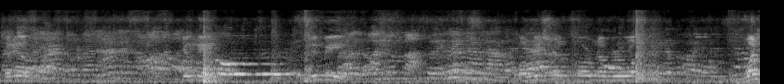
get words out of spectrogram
Seryoso. Yung eh. Yung B. Foundation form number one. One.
